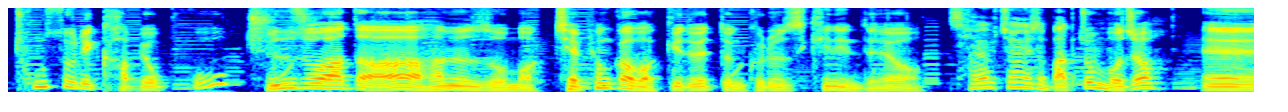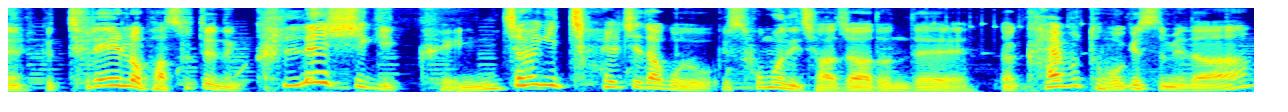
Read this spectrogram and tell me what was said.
총소리 가볍고 준수하다 하면서 막 재평가 받기도 했던 그런 스킨인데요. 사육장에서 맛 좀 보죠. 예, 그 트레일러 봤을 때는 클래식이 굉장히 찰지다고 소문이 자자하던데 칼부터 보겠습니다.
